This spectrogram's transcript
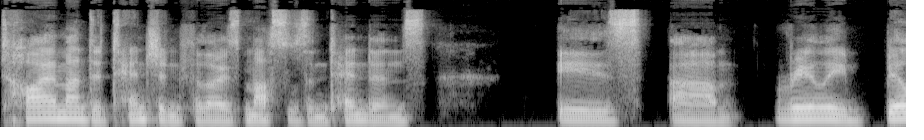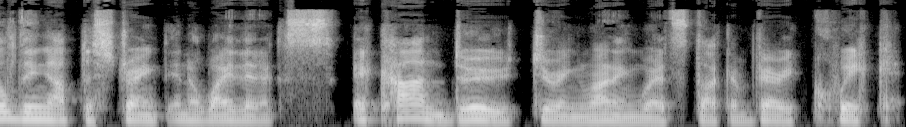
time under tension for those muscles and tendons is um, really building up the strength in a way that it can't do during running, where it's like a very quick,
